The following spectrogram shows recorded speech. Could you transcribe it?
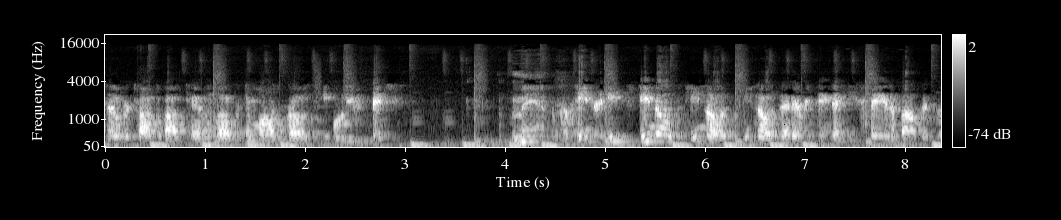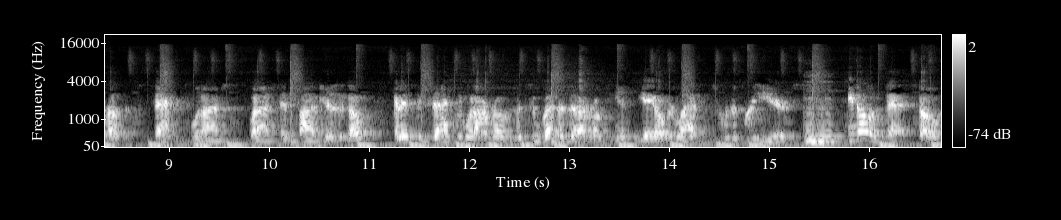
Silver talk about Kevin Love or DeMar DeRozan, he won't even mention. Man. He, he, he knows he knows he knows that everything that he's saying about mental health is exactly what I what I said five years ago, and it's exactly what I wrote in the two letters that I wrote to the NBA over the last two to three years. He knows that. So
